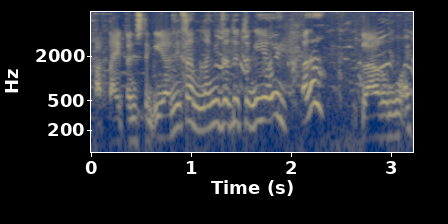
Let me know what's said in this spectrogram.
Patay tan sa tagiya ni tam, nangid sa tagiya oy. Ano? Klaro mo eh.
